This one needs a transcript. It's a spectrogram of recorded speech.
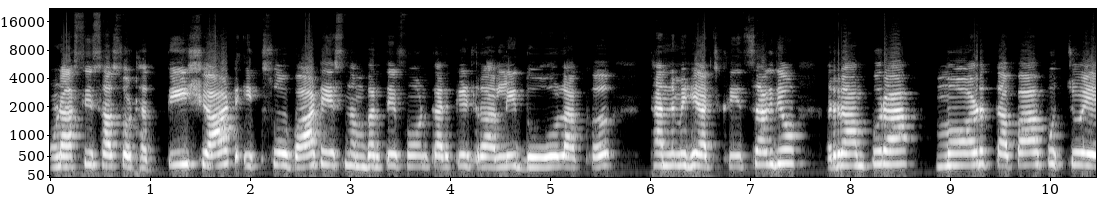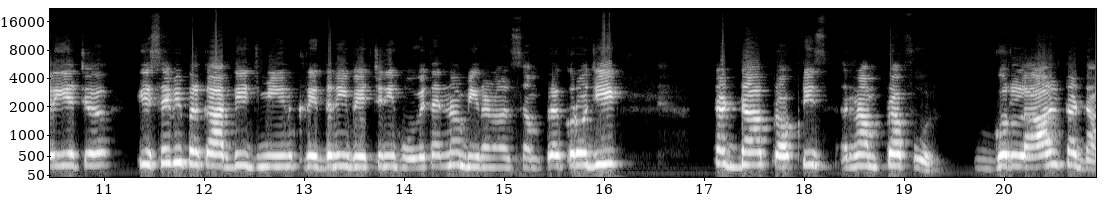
79738 66162 ਇਸ ਨੰਬਰ ਤੇ ਫੋਨ ਕਰਕੇ ਟਰਾਲੀ 2 ਲੱਖ 98000 ਚ ਖਰੀਦ ਸਕਦੇ ਹੋ। ਰਾਮਪੁਰਾ, ਮੋੜ, ਤਪਾ ਪੁੱਚੋ ਏਰੀਏ ਚ ਕਿਸੇ ਵੀ ਪ੍ਰਕਾਰ ਦੀ ਜ਼ਮੀਨ ਖਰੀਦਣੀ, ਵੇਚਣੀ ਹੋਵੇ ਤਾਂ ਇਹਨਾਂ ਵੀਰਾਂ ਨਾਲ ਸੰਪਰਕ ਕਰੋ ਜੀ। ਟੱਡਾ ਪ੍ਰਾਪਰਟੀਜ਼ ਰਾਮਪੁਰਾ ਫੂਲ। ਗੁਰਲਾਲ ਟੱਡਾ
